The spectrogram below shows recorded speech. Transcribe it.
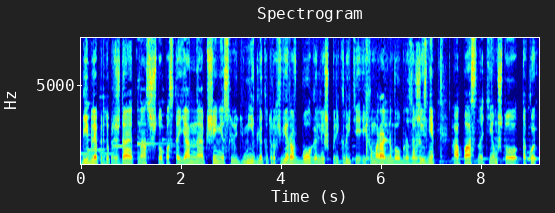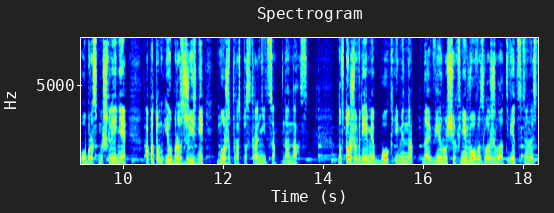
Библия предупреждает нас, что постоянное общение с людьми, для которых вера в Бога лишь прикрытие их морального образа жизни, опасно тем, что такой образ мышления, а потом и образ жизни может распространиться на нас. Но в то же время Бог именно на верующих в Него возложил ответственность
